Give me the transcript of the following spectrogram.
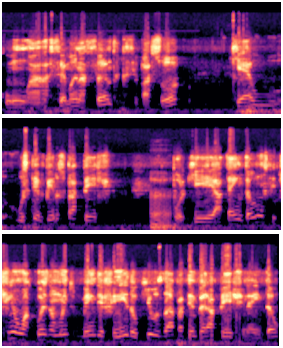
com a Semana Santa que se passou, que é o, os temperos para peixe. Ah. Porque até então não se tinha uma coisa muito bem definida o que usar para temperar peixe, né? Então,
